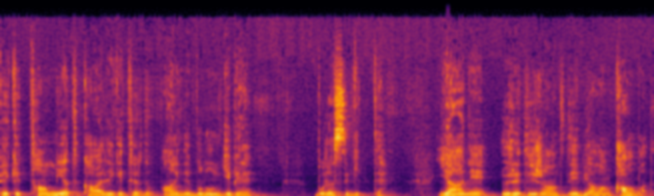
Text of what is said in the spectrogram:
Peki tam yatık hale getirdim. Aynı bunun gibi. Burası gitti. Yani üretici rantı diye bir alan kalmadı.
